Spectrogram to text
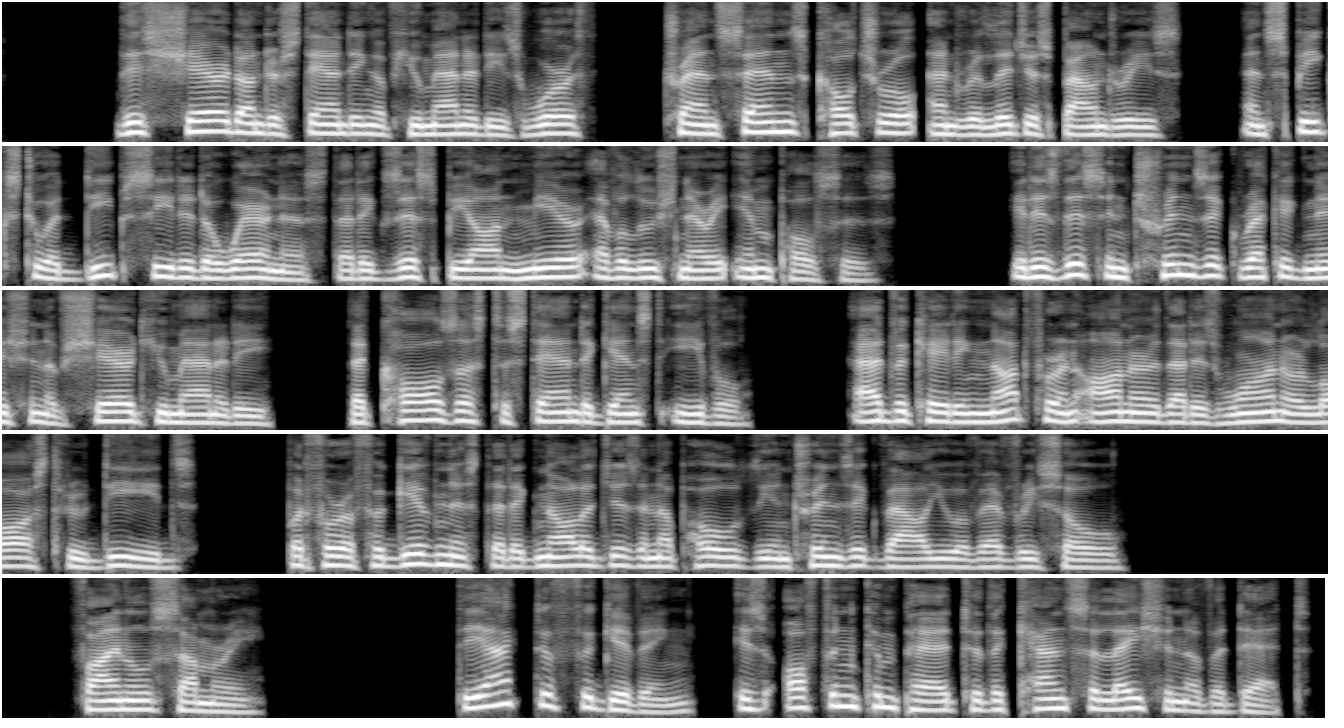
This shared understanding of humanity's worth transcends cultural and religious boundaries and speaks to a deep seated awareness that exists beyond mere evolutionary impulses. It is this intrinsic recognition of shared humanity that calls us to stand against evil, advocating not for an honor that is won or lost through deeds, but for a forgiveness that acknowledges and upholds the intrinsic value of every soul. Final summary The act of forgiving is often compared to the cancellation of a debt,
